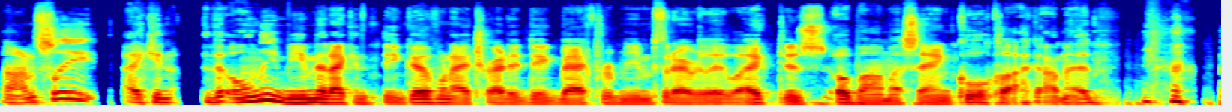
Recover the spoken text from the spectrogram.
Honestly, I can. The only meme that I can think of when I try to dig back for memes that I really liked is Obama saying "Cool clock, Ahmed."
